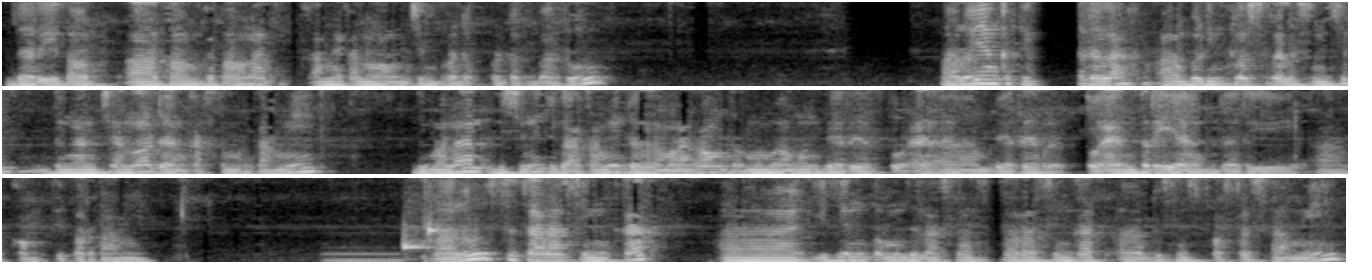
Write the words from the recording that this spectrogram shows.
dari tahun, uh, tahun ke tahun nanti kami akan launching produk-produk baru. Lalu yang ketiga adalah uh, building close relationship dengan channel dan customer kami, di mana di sini juga kami dalam rangka untuk membangun barrier to uh, barrier to entry ya dari uh, kompetitor kami. Lalu secara singkat, uh, izin untuk menjelaskan secara singkat uh, bisnis proses kami.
